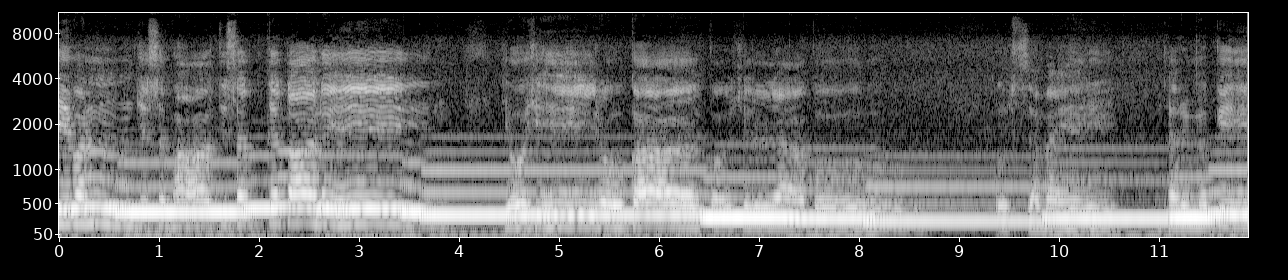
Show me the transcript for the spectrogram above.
जीवन जिस भांति सत्यता ने जो ही रोका कौशल्या को उस समय धर्म की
